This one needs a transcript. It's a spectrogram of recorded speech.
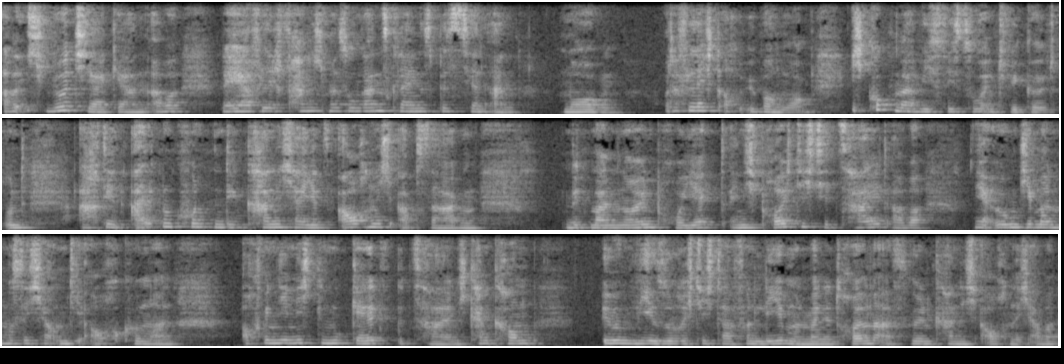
Aber ich würde ja gern, aber naja, vielleicht fange ich mal so ein ganz kleines bisschen an. Morgen oder vielleicht auch übermorgen. Ich gucke mal, wie es sich so entwickelt. Und ach, den alten Kunden, den kann ich ja jetzt auch nicht absagen mit meinem neuen Projekt. Eigentlich bräuchte ich die Zeit, aber ja, irgendjemand muss sich ja um die auch kümmern. Auch wenn die nicht genug Geld bezahlen. Ich kann kaum irgendwie so richtig davon leben und meine Träume erfüllen kann ich auch nicht. Aber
